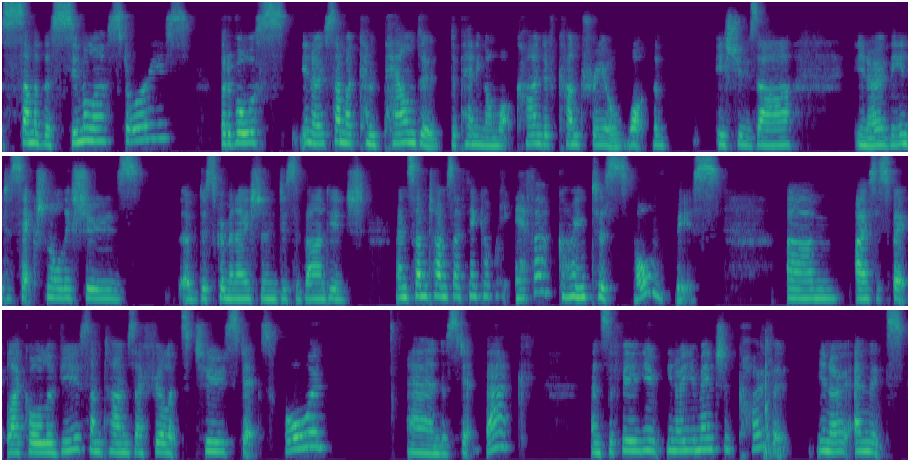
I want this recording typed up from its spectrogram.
some of the similar stories, but of course, you know, some are compounded depending on what kind of country or what the issues are, you know, the intersectional issues of discrimination disadvantage. And sometimes I think, are we ever going to solve this? Um, I suspect, like all of you, sometimes I feel it's two steps forward and a step back. And Sophia, you you know, you mentioned COVID, you know, and its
